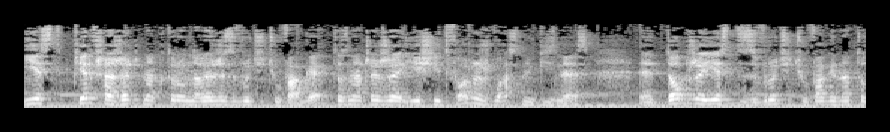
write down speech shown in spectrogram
jest pierwsza rzecz, na którą należy zwrócić uwagę. To znaczy, że jeśli tworzysz własny biznes, e, dobrze jest zwrócić uwagę na to,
